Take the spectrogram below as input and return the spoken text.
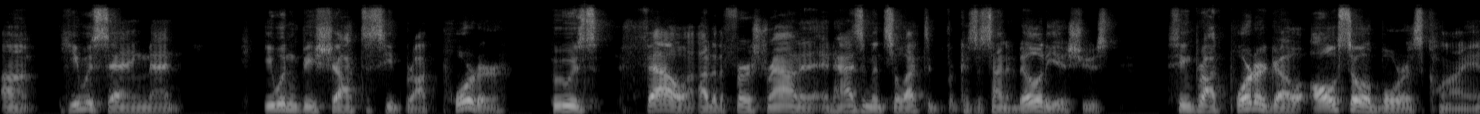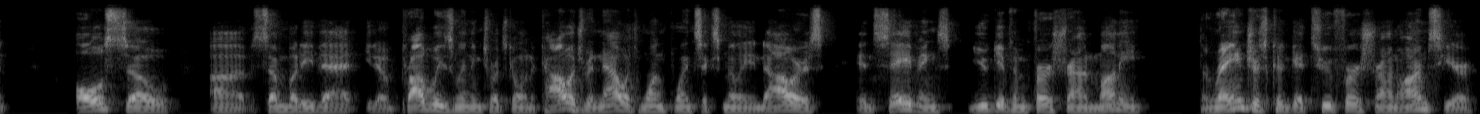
um, he was saying that he wouldn't be shocked to see Brock Porter, who is fell out of the first round and, and hasn't been selected because of signability issues. Seeing Brock Porter go, also a Boras client, also uh, somebody that you know probably is leaning towards going to college, but now with 1.6 million dollars in savings, you give him first round money. The Rangers could get two first round arms here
